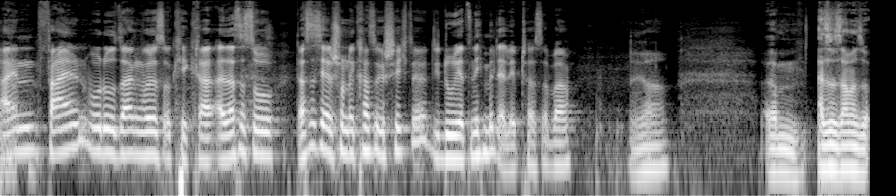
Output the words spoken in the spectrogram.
einfallen, wo du sagen würdest, okay, krass, also das ist so, das ist ja schon eine krasse Geschichte, die du jetzt nicht miterlebt hast, aber Ja. Ähm, also sagen wir so,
